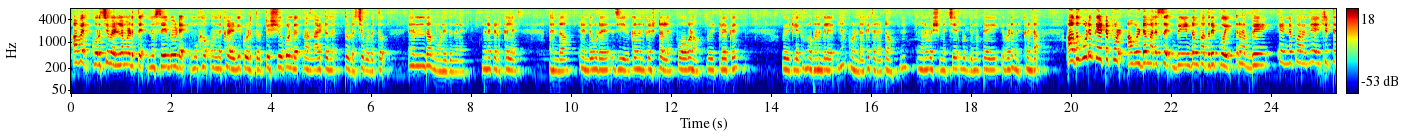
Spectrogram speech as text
അവൻ കുറച്ച് വെള്ളമെടുത്ത് നുസൈബയുടെ മുഖം ഒന്ന് കഴുകി കൊടുത്തു ടിഷ്യൂ കൊണ്ട് നന്നായിട്ടൊന്ന് തുടച്ചു കൊടുത്തു. എന്താ മോളിതിങ്ങനെ ഇങ്ങനെ കിടക്കല്ലേ? എന്താ? എന്റെ കൂടെ ജീവിക്കാൻ നിനക്ക് ഇഷ്ടമല്ലേ പോകണോ വീട്ടിലേക്ക്? വീട്ടിലേക്ക് പോകണമെങ്കിൽ ഞാൻ കൊണ്ടാക്കി തരാം കേട്ടോ അങ്ങനെ വിഷമിച്ച് ബുദ്ധിമുട്ടായി ഇവിടെ നിൽക്കണ്ട. അതുകൂടി കേട്ടപ്പോൾ അവളുടെ മനസ്സ് വീണ്ടും പതറിപ്പോയി. റബ്ബേ എന്നെ പറഞ്ഞയച്ചിട്ട്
